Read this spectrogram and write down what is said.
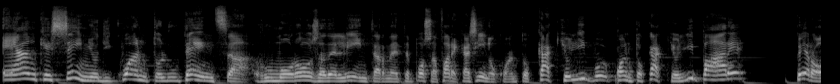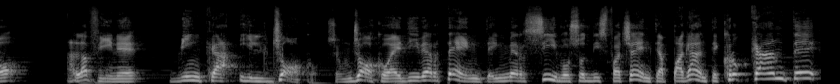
è anche segno di quanto l'utenza rumorosa dell'internet possa fare casino quanto cacchio gli, quanto cacchio gli pare, però alla fine vinca il gioco. Se un gioco è divertente, immersivo, soddisfacente, appagante, croccante,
